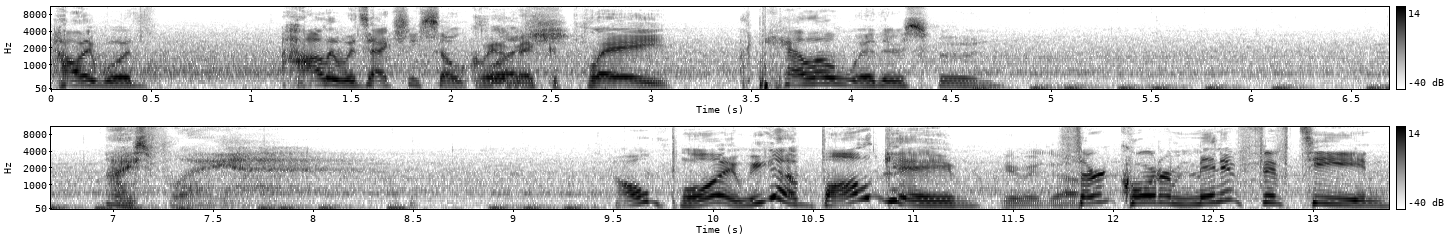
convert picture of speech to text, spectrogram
Hollywood. Hollywood's actually so way clutch. to make a play. Hello, Witherspoon. Nice play. Oh boy, we got a ball game. Here we go. Third quarter, minute 15.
